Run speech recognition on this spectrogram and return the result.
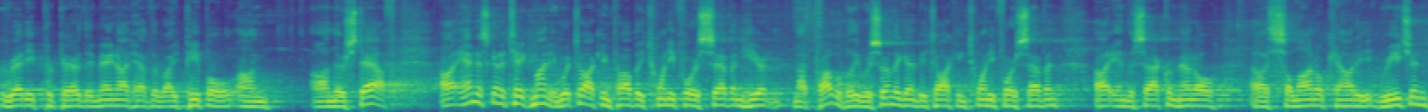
ready, prepared. They may not have the right people on, on their staff. Uh, and it's going to take money. We're talking probably 24 7 here. Not probably, we're certainly going to be talking 24 7 uh, in the Sacramento, uh, Solano County region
